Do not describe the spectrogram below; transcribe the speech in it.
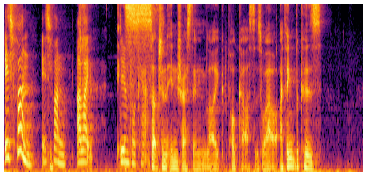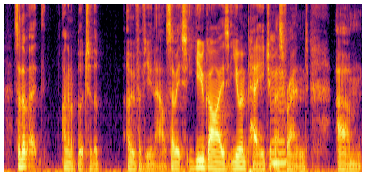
it's fun it's fun i like doing it's podcasts such an interesting like podcast as well. I think because so the I'm gonna butcher the overview now. So it's you guys, you and Paige, your Mm-hmm. best friend, um,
